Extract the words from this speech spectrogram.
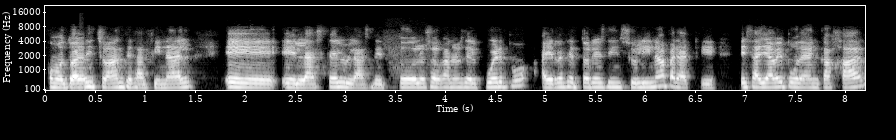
como tú has dicho antes, al final eh, en las células de todos los órganos del cuerpo hay receptores de insulina para que esa llave pueda encajar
